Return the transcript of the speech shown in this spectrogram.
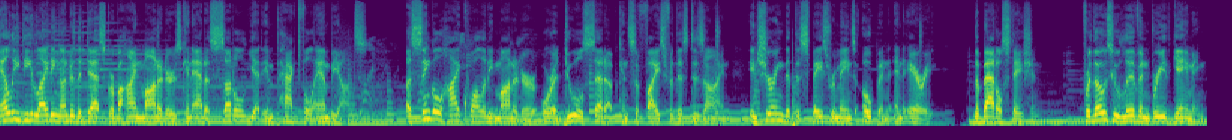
LED lighting under the desk or behind monitors can add a subtle yet impactful ambiance. A single high-quality monitor or a dual setup can suffice for this design, ensuring that the space remains open and airy. The Battle Station. For those who live and breathe gaming,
